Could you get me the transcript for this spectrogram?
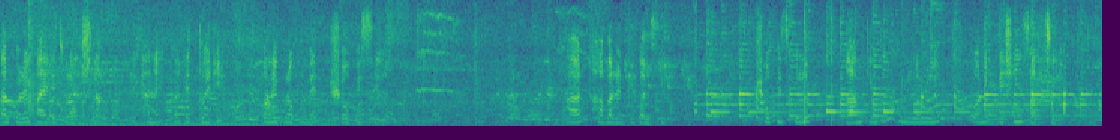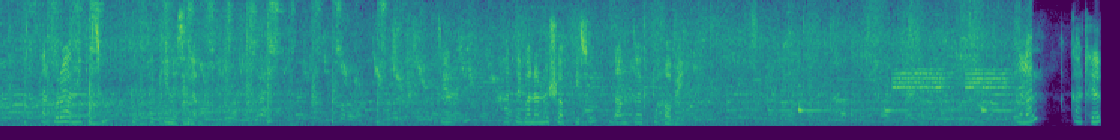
তারপরে বাইরে চলে আসলাম। এখানে কাঠের তৈরি অনেক রকমের শোপিস ছিল। আর খাবারের দোকান ছিল। শোপিসগুলোর দাম কিন্তু তুলনামূলক অনেক বেশিই যাচ্ছিল। তারপরে আমি কিছু টুকটাক কিনেছিলাম যেহেতু হাতে বানানো সব কিছু, দাম তো একটু হবে আমার কাঠের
